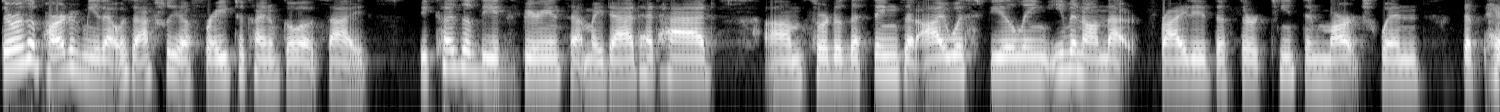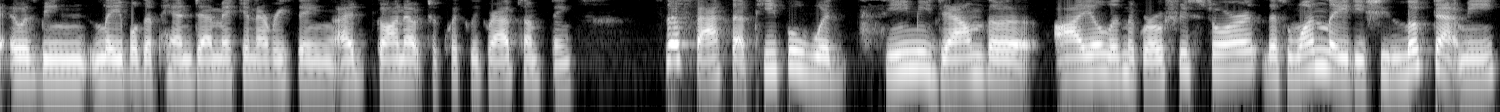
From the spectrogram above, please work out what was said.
there was a part of me that was actually afraid to kind of go outside because of the mm. experience that my dad had had um, sort of the things that i was feeling even on that friday the 13th in march when the it was being labeled a pandemic and everything i'd gone out to quickly grab something. So the fact that people would see me down the aisle in the grocery store this one lady she looked at me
